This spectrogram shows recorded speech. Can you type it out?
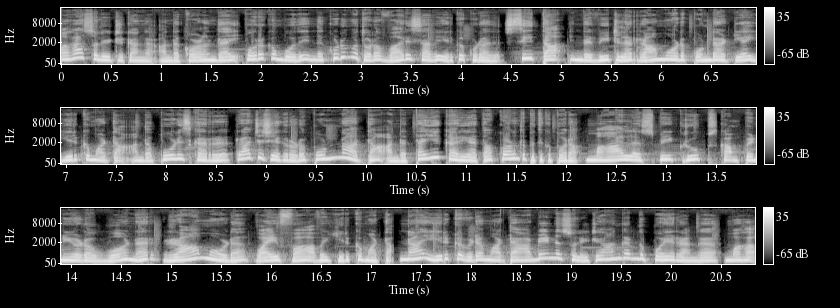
மகா சொல்லிட்டு இருக்காங்க அந்த குழந்தை பிறக்கும் போது இந்த குடும்பத்தோட வாரிசாவே இருக்கக்கூடாது. சீதா இந்த வீட்டுல ராமோட பொண்டாட்டியா இருக்க மாட்டான் அந்த போலீஸ்காரரு ராஜசேகரோட பொண்ணா தான் அந்த தையக்காரியா தான் குழந்தை பெத்துக்க போறா. மகாலட்சுமி குரூப்ஸ் கம்பெனியோட ஓனர் ராமோட ஒய்ஃபா அவ இருக்க மாட்டான் நான் இருக்க விட மாட்டேன் அப்படின்னு சொல்லிட்டு அங்கிருந்து போயிடுறாங்க மகா.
